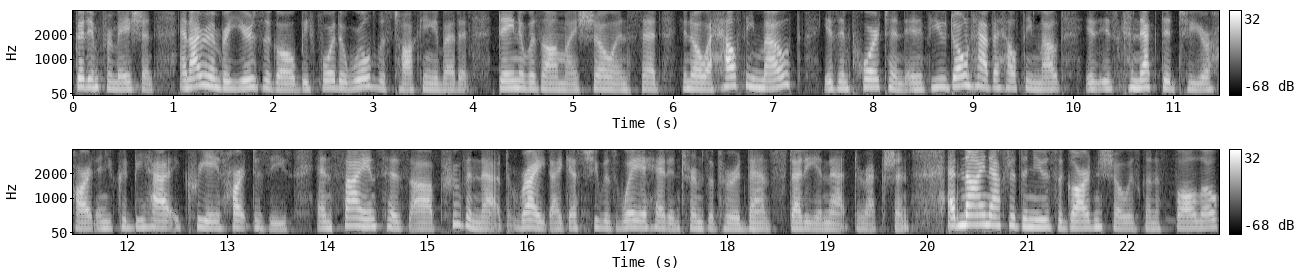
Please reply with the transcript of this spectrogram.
Good information. And I remember years ago, before the world was talking about it, Dana was on my show and said, you know, a healthy mouth is important. And if you don't have a healthy mouth, it is connected to your heart and you could be ha- create heart disease. And science has uh, proven that right. I guess she was way ahead in terms of her advanced study in that direction. At nine after the news, the garden show is going to follow.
